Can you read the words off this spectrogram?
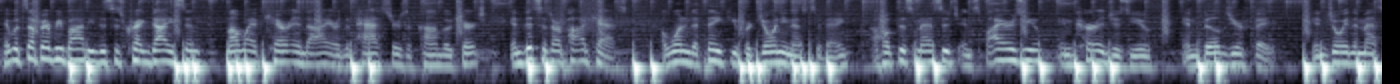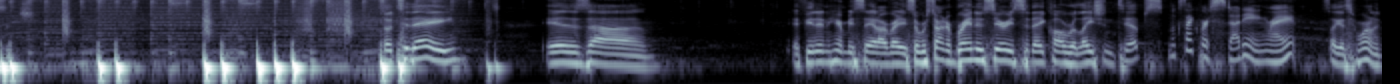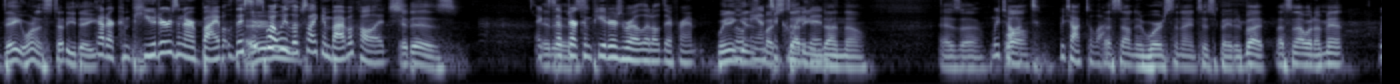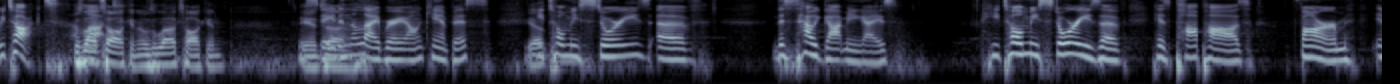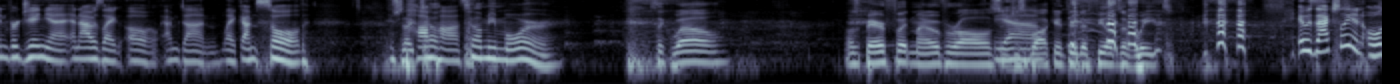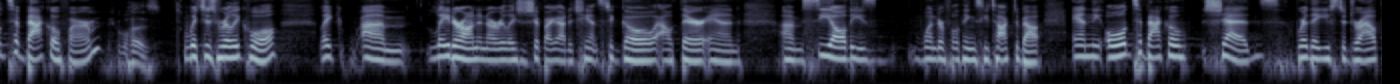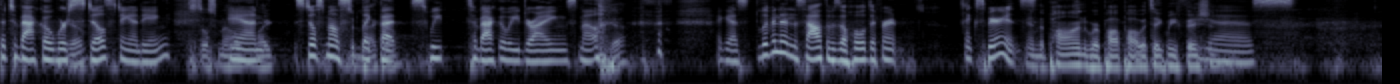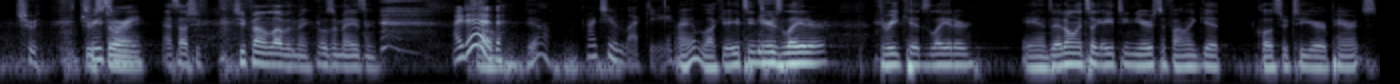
Hey, what's up, everybody? This is Craig Dyson. My wife Kara and I are the pastors of Convo Church, and this is our podcast. I wanted to thank you for joining us today. I hope this message inspires you, encourages you, and builds your faith. Enjoy the message. So today is, uh, if you didn't hear me say it already, so we're starting a brand new series today called Relation Tips. Looks like we're studying, right? It's like it's, we're on a date. We're on a study date. Got our computers and our Bibles. This is what we looked like in Bible college. It is. Except our computers were a little different. We didn't get as much studying done though. As uh, We well, talked. we talked a lot. that sounded worse than I anticipated, but that's not what I meant. we talked It was a lot, of talking. It was a lot of talking. We And, stayed in uh, the library on campus. He told me stories of. This is how he got me, guys. He told me stories of his papa's farm in Virginia, and I was like, "Oh, I'm done. Like I'm sold." His She's like, tell, tell me more. It's like, well, I was barefoot in my overalls and just walking through the fields of wheat. It was actually an old tobacco farm. It was. which is really cool. Like um, later on in our relationship, I got a chance to go out there and um, see all these wonderful things he talked about. And the old tobacco sheds where they used to dry out the tobacco were still standing. Still smell and like still smells like that sweet tobacco-y drying smell. yeah. I guess living in the South was a whole different experience. in the pond where Papa would take me fishing. yes. True, true, True story. story. That's how she she fell in love with me. It was amazing. I So, did. yeah, Aren't you lucky? I am lucky. 18 years later, three kids later, and it only took 18 years to finally get closer to your parents.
